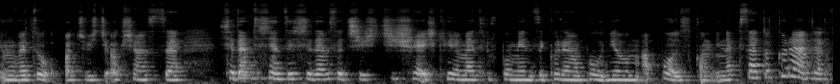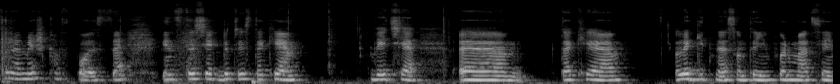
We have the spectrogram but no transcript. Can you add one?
I mówię tu oczywiście o książce 7736 km pomiędzy Koreą Południową a Polską i napisała to Koreanka, która mieszka w Polsce, więc też jakby to jest takie, wiecie, takie legitne są te informacje,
